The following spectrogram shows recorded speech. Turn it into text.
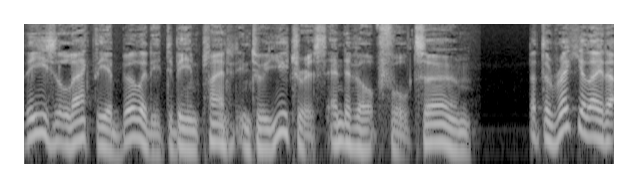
These lack the ability to be implanted into a uterus and develop full term. But the regulator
